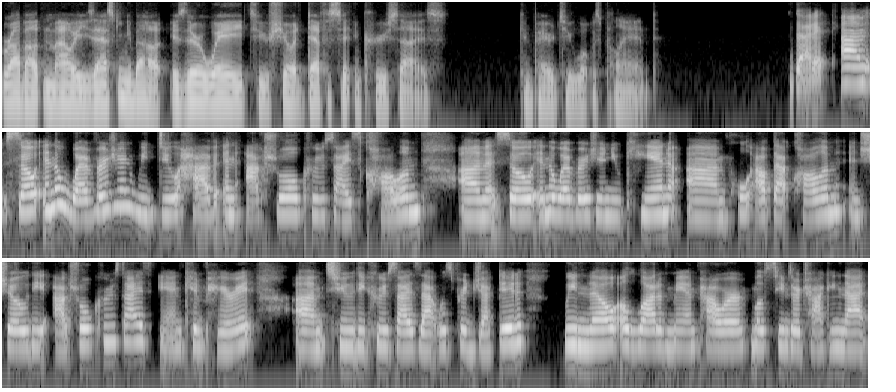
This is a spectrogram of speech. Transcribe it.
Rob out in Maui, he's asking about is there a way to show a deficit in crew size compared to what was planned? Got it. Um, so in the web version, we do have an actual crew size column. Um, so in the web version, you can um, pull out that column and show the actual crew size and compare it um, to the crew size that was projected. We know a lot of manpower. Most teams are tracking that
